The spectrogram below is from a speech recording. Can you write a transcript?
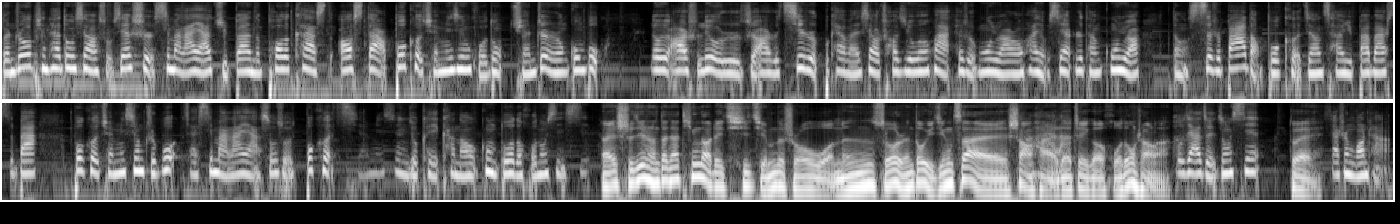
本周平台动向，首先是喜马拉雅举办的 Podcast All Star 播客全明星活动全阵容公布。六月二十六日至二十七日，不开玩笑，超级文化、黑水公园文化有限、日坛公园等四十八档播客将参与八八四八播客全明星直播。在喜马拉雅搜索“播客全明星”，你就可以看到更多的活动信息。哎，实际上大家听到这期节目的时候，我们所有人都已经在上海的这个活动上了。陆家嘴中心，对，下盛广场。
